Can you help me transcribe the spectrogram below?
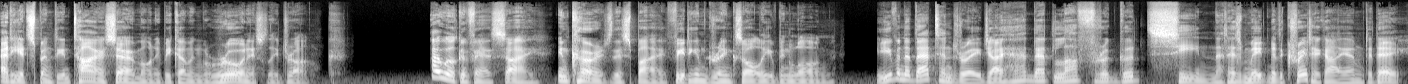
and he had spent the entire ceremony becoming ruinously drunk. I will confess, I encouraged this by feeding him drinks all evening long. Even at that tender age, I had that love for a good scene that has made me the critic I am today.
